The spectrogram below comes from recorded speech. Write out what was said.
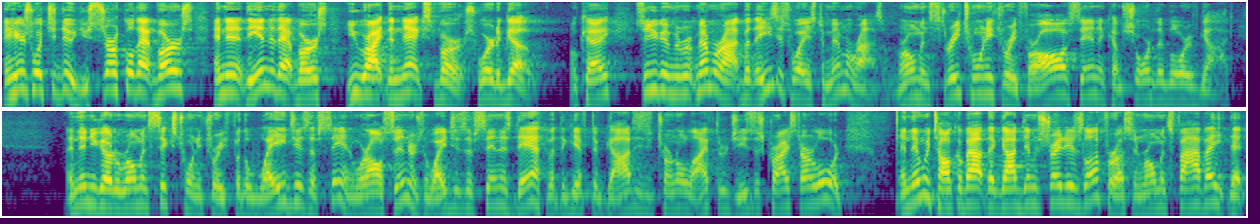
And here's what you do. You circle that verse, and then at the end of that verse, you write the next verse, where to go okay? So you can memorize but the easiest way is to memorize them romans 3.23 for all have sinned and come short of the glory of god. And then you go to romans 6.23 for the wages of sin we're all sinners. The wages of sin is death but the gift of god is eternal life through jesus christ our lord. And then we talk about that god demonstrated his love for us in romans 5 8 that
